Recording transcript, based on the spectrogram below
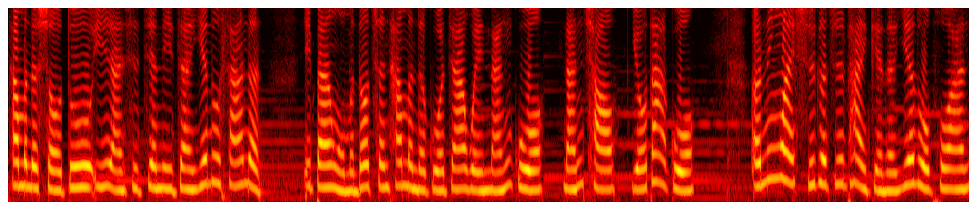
他们的首都依然是建立在耶路撒冷，一般我们都称他们的国家为南国、南朝、犹大国。而另外十个支派给了耶罗波安，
